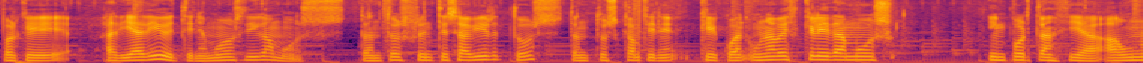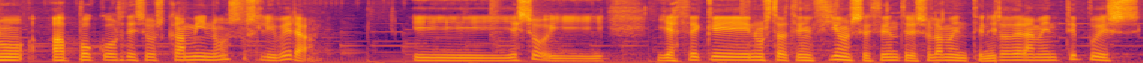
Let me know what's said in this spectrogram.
Porque a día de hoy tenemos, digamos, tantos frentes abiertos, tantos caminos, que una vez que le damos importancia a uno, a pocos de esos caminos, se libera. Y eso, y, y hace que nuestra atención se centre solamente en eso verdaderamente, pues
